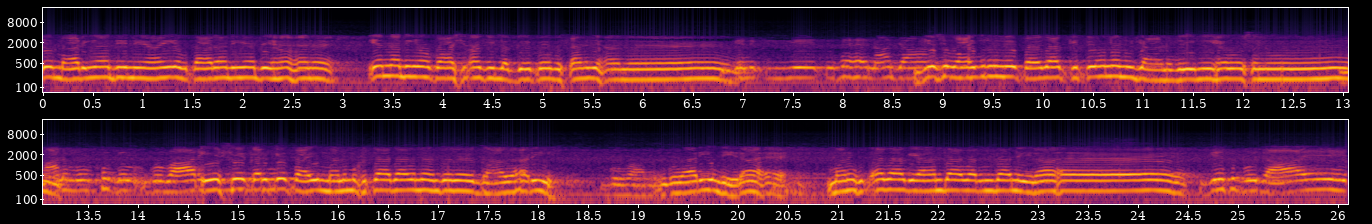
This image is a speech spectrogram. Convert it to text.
ਤੇ ਮਾੜੀਆਂ ਦੀ ਨਿਆਈ ਅਵਤਾਰਾਂ ਦੀਆਂ ਦੇਹਾਂ ਹਨ। ਇਹਨਾਂ ਦੀਆਂ ਉਪਾਸਨਾ ਹੀ ਲੱਗੇ ਪਏ ਵਸੰਗ ਹਨ। ਜਿਨ ਕੀਏ ਤਿਸਹਿ ਨਾ ਜਾਣ। ਜਿਸ ਵਾਹਿਗੁਰੂ ਨੇ ਪੈਦਾ ਕੀਤੇ ਉਹਨਾਂ ਨੂੰ ਜਾਣਦੇ ਹੀ ਨਹੀਂ ਹੈ ਉਸ ਨੂੰ ਗੁਵਾਰੀ। ਇਸੇ ਕਰਕੇ ਭਾਈ ਮਨਮੁਖਤਾ ਦਾ ਉਹਨਾਂ ਅੰਦਰ ਗਾਵਾਰੀ। ਗੁਵਾਰੀ। ਗੁਵਾਰੀ ਹਨੇਰਾ ਹੈ। ਮਨੁੱਖਤਾ ਦਾ ਗਿਆਨ ਦਾ ਵਰਨ ਦਾ ਹਨੇਰਾ ਹੈ। ਜਿਸ 부ਝਾਏ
